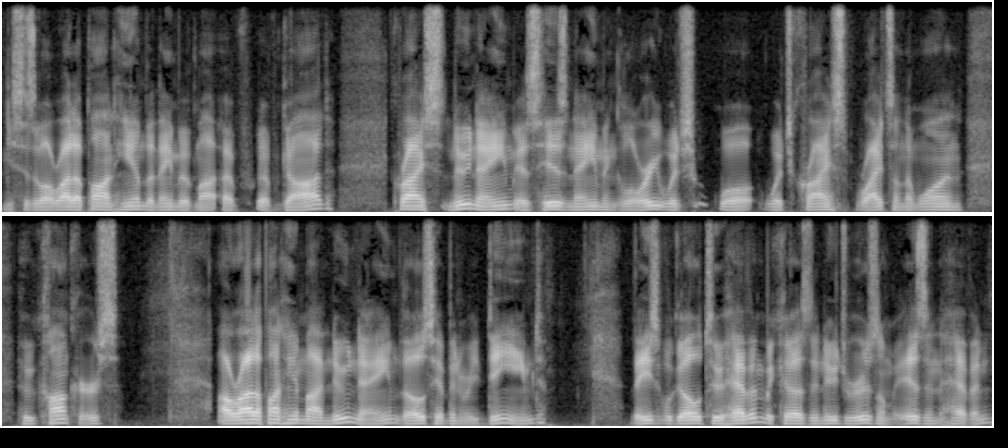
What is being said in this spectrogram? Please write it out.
He says, I'll write upon him the name of, my, of, of God. Christ's new name is his name in glory, which will which Christ writes on the one who conquers. I'll write upon him my new name, those who have been redeemed. These will go to heaven because the new Jerusalem is in heaven.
